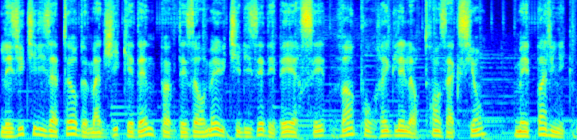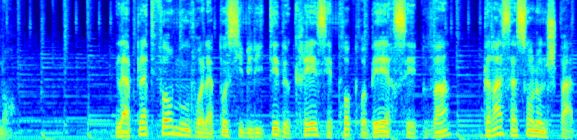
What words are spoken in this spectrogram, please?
les utilisateurs de Magic Eden peuvent désormais utiliser des BRC20 pour régler leurs transactions, mais pas uniquement. La plateforme ouvre la possibilité de créer ses propres BRC20 grâce à son Launchpad.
